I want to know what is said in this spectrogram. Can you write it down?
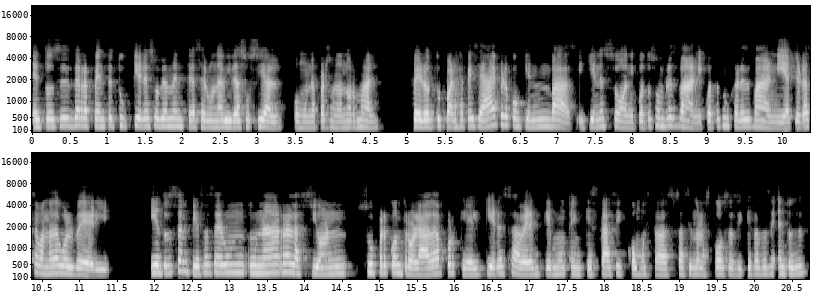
Entonces, de repente tú quieres obviamente hacer una vida social como una persona normal, pero tu pareja te dice, ay, pero ¿con quién vas? ¿Y quiénes son? ¿Y cuántos hombres van? ¿Y cuántas mujeres van? ¿Y a qué hora se van a devolver? Y, y entonces empieza a ser un, una relación súper controlada porque él quiere saber en qué, en qué estás y cómo estás haciendo las cosas y qué estás haciendo. Entonces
